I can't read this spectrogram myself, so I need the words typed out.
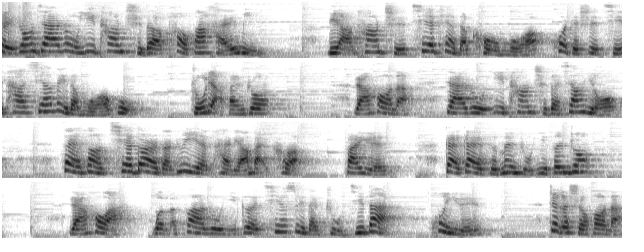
水中加入一汤匙的泡发海米，两汤匙切片的口蘑或者是其他鲜味的蘑菇，煮两分钟，然后呢，加入一汤匙的香油，再放切段的绿叶菜两百克，翻匀，盖盖子焖煮一分钟。然后啊，我们放入一个切碎的煮鸡蛋，混匀。这个时候呢，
